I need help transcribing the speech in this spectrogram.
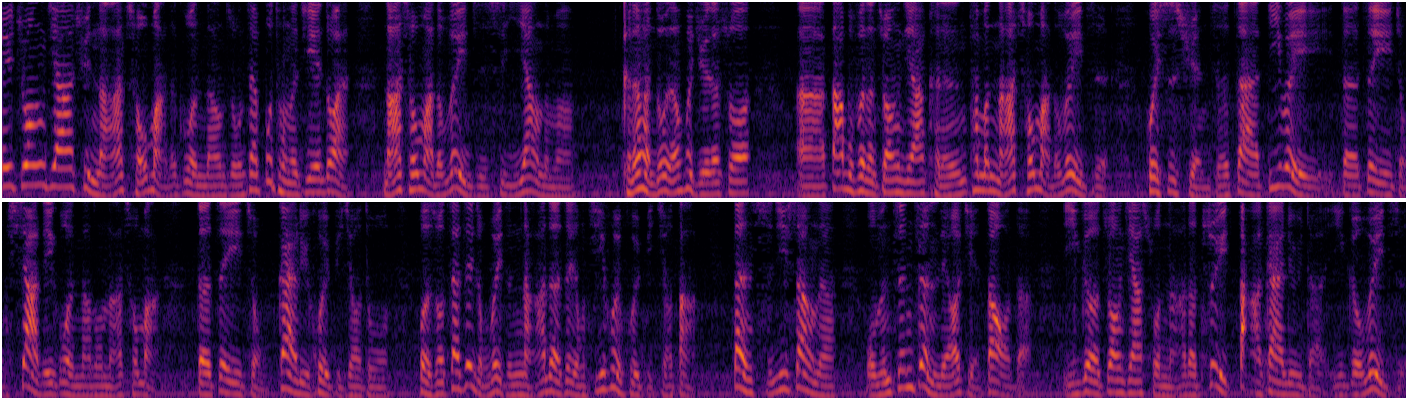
因为庄家去拿筹码的过程当中，在不同的阶段拿筹码的位置是一样的吗？可能很多人会觉得说，啊，大部分的庄家可能他们拿筹码的位置会是选择在低位的这一种下跌过程当中拿筹码的这一种概率会比较多，或者说在这种位置拿的这种机会会比较大。但实际上呢，我们真正了解到的一个庄家所拿的最大概率的一个位置。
